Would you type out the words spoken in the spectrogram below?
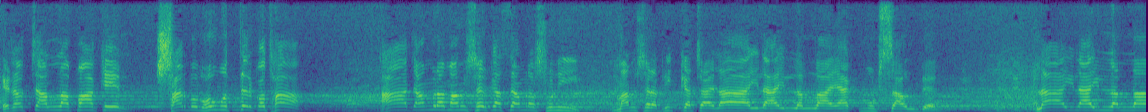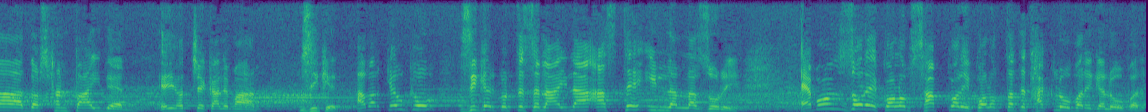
এটা হচ্ছে আল্লাহ পাকের সার্বভৌমত্বের কথা। আজ আমরা মানুষের কাছে আমরা শুনি, মানুষেরা ভিক্ষা চায়, লা ইলাহা এক মুঠ চাউল দেন। দশখান পাই দেন। এই হচ্ছে কালেমার জিকের। আবার কেউ কেউ জিকের করতেছে, লা ইলাহা আস্তে ইল্লাল্লাহ জোরে। এমন জোরে কলব সাফ করে, কলব তাতে থাকলেও পারে, গেলেও পারে।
